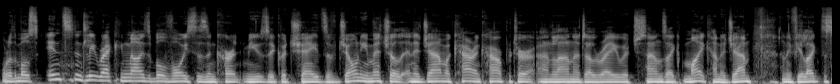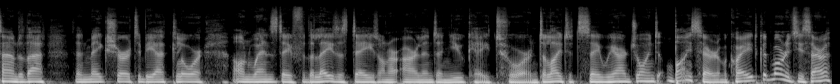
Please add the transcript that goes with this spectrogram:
one of the most instantly recognisable voices in current music, with shades of Joni Mitchell in a jam with Karen Carpenter and Lana Del Rey, which sounds like my kind of jam. And if you like the sound of that, then make sure to be at Glór on Wednesday for the latest date on our Ireland and UK tour. And delighted to say we are joined by Sarah McQuaid. Good morning to you, Sarah.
